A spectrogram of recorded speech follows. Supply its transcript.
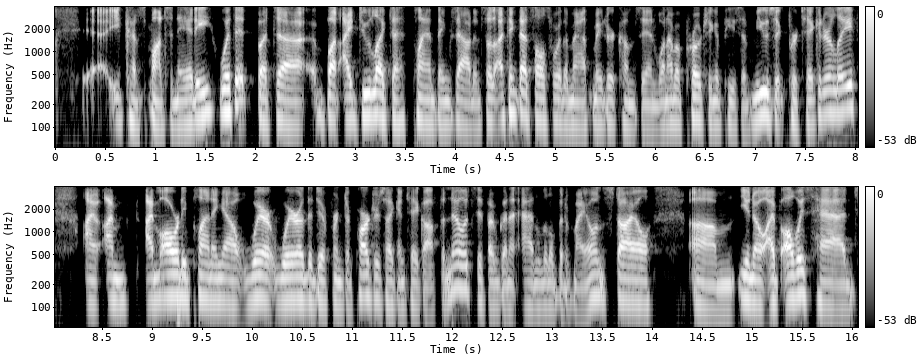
uh, kind of spontaneity with it. But uh, but I do like to plan things out, and so I think that's also where the math major comes in. When I'm approaching a piece of music, particularly, I, I'm I'm already planning out where where are the different departures I can take off the notes if I'm going to add a little bit of my own style. Um, you know, I've always had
